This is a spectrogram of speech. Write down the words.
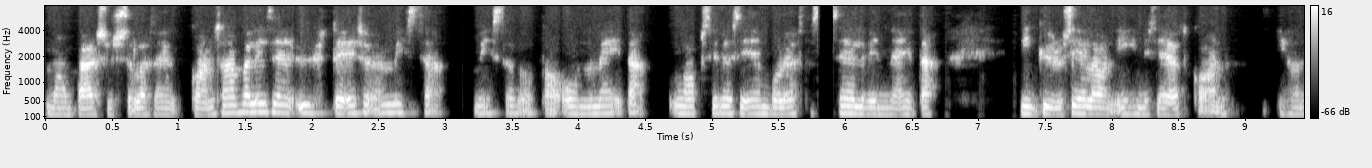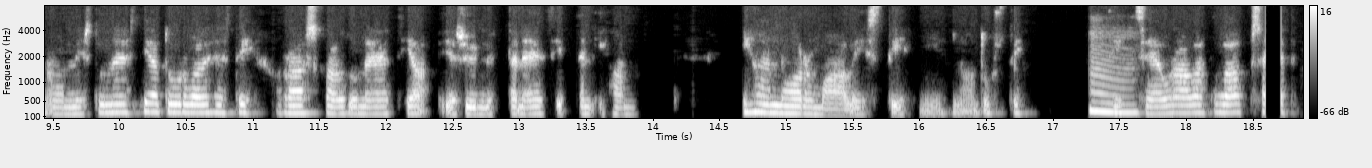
mä oon päässyt sellaiseen kansainväliseen yhteisöön, missä, missä tota, on meitä lapsivesiemboliasta selvinneitä, niin kyllä siellä on ihmisiä, jotka on ihan onnistuneesti ja turvallisesti raskautuneet ja, ja synnyttäneet sitten ihan, ihan normaalisti niin sanotusti mm. sit seuraavat lapset.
